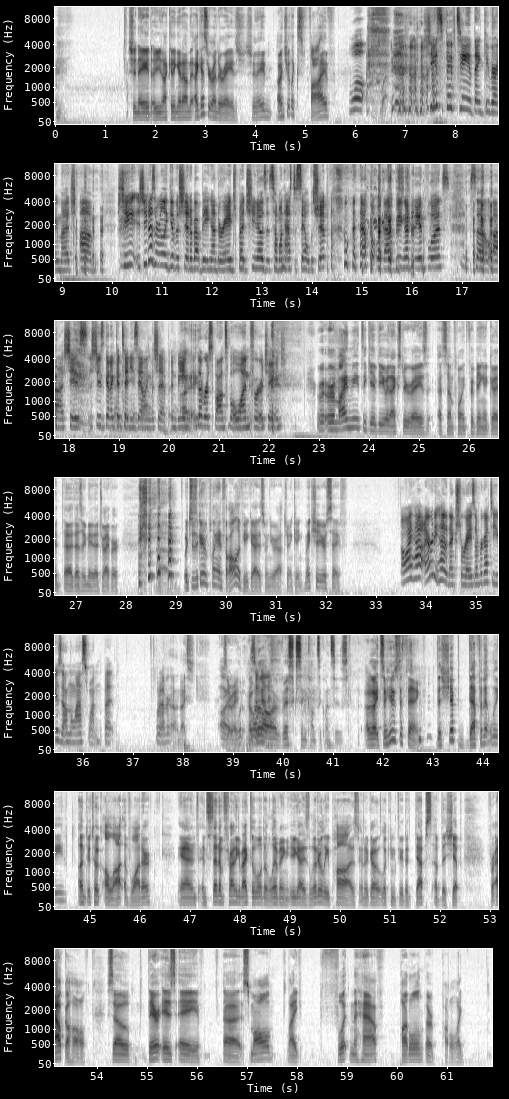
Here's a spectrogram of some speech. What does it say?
Sinead, are you not getting it on? there? I guess you're underage. Sinead, aren't you like five? Well, she's 15. Thank you very much. Um, she she doesn't really give a shit about being underage, but she knows that someone has to sail the ship without without being under the influence. So uh, she's she's gonna continue sailing that. the ship and being I- the responsible one for a change. R- remind me to give you an extra raise at some point for being a good uh, designated driver, um, which is a good plan for all of you guys when you're out drinking. Make sure you're safe. Oh, I had I already had an extra raise. I forgot to use it on the last one, but whatever. Uh, nice. All all right, right. what, what So are our risks and consequences? All right, so here's the thing. the ship definitely undertook a lot of water, and instead of trying to get back to the world of the living, you guys literally paused and are go looking through the depths of the ship for alcohol. So there is a uh, small, like, foot and a half puddle or puddle, like,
